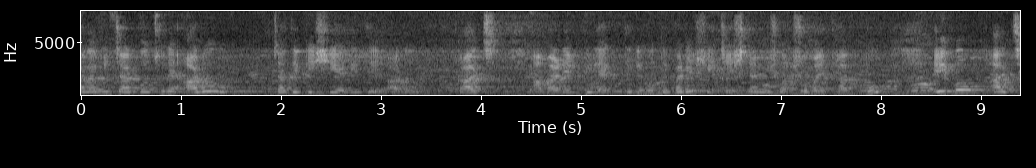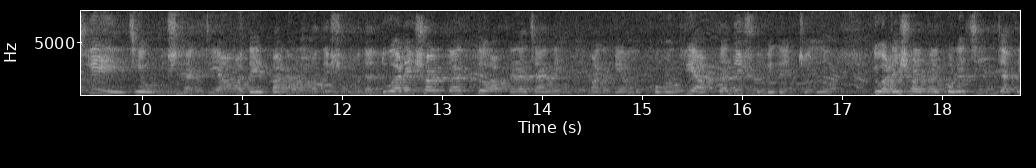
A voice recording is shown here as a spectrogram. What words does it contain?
আগামী চার বছরে আরও যাতে কেশিয়ারিতে আরও কাজ আমার এমপি ল্যাগ থেকে হতে পারে, সেই চেষ্টা আমি সবসময় থাকব। এবং আজকে যে অনুষ্ঠানটি আমাদের পাড়া, আমাদের সমাধান দুয়ারে সরকার তো আপনারা জানেন, মাননীয় মুখ্যমন্ত্রী আপনাদের সুবিধের জন্য দুয়ারে সরকার করেছেন, যাতে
